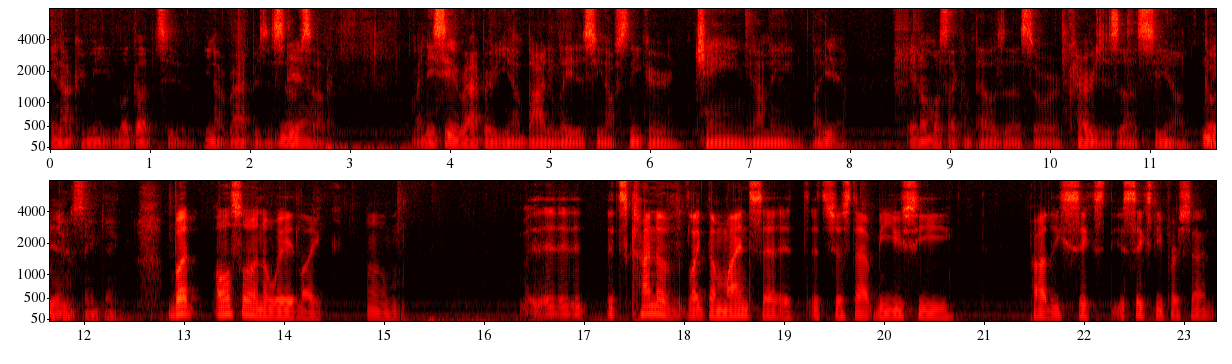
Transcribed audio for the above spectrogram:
in our community look up to you know rappers and stuff. Yeah. So when you see a rapper, you know, buy the latest, you know, sneaker, chain, you know what I mean? Like Yeah. It almost like compels us or encourages us, you know, go Yeah. do the same thing. but also in a way like um it, it, it- it's kind of like the mindset it, it's just that me you see probably 60 percent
